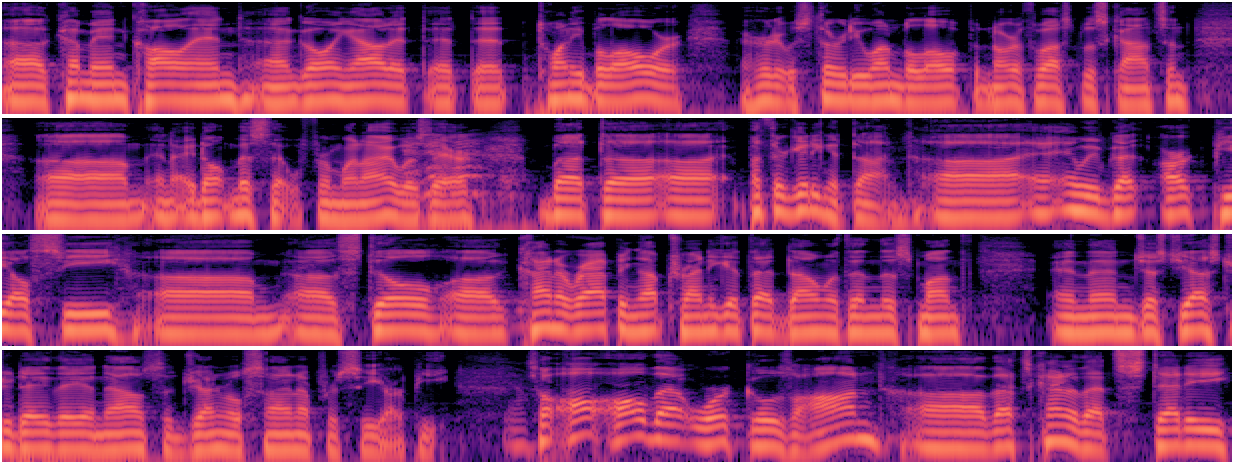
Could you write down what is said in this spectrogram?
uh, come in, call in, uh, going out at, at, at, 20 below, or I heard it was 31 below up in northwest Wisconsin. Um, and I don't miss that from when I was there, but uh, uh, but they're getting it done. Uh, and we've got ARC PLC um, still kind of wrapping up, trying to get that done within this month. And then just yesterday, they announced a general sign up for CRP. Yeah. So all, all that work goes on. Uh, that's kind of that steady,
